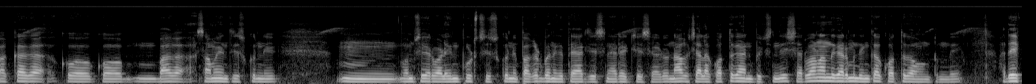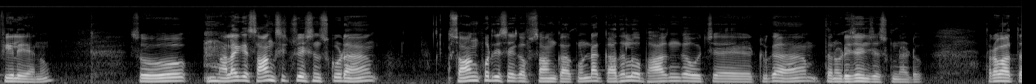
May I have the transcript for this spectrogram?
పక్కాగా కో- కో- బాగా సమయం తీసుకుని వంశీగారు వాళ్ళ ఇన్పుట్స్ తీసుకుని పకడ్బందీగా తయారు చేసి నేరేట్ చేశాడు. నాకు చాలా కొత్తగా అనిపించింది. శర్వానంద్ గారి మీద ఇంకా కొత్తగా ఉంటుంది. అదే ఫీల్ అయ్యాను. సో అలాగే సాంగ్ సిచ్యువేషన్స్ కూడా song for the sake of song కాకుండా కథలో భాగంగా వచ్చేట్లుగా తను డిజైన్ చేసుకున్నాడు. తర్వాత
